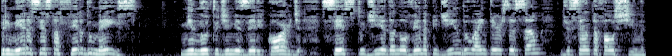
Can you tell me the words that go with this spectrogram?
primeira sexta-feira do mês, minuto de misericórdia, sexto dia da novena pedindo a intercessão de Santa Faustina.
